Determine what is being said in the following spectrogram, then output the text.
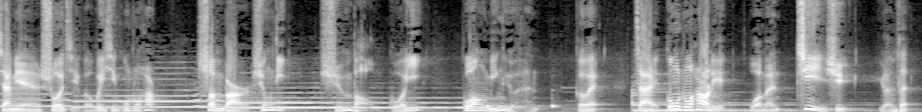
下面说几个微信公众号：蒜瓣兄弟、寻宝国医、光明远。各位在公众号里，我们继续缘分。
